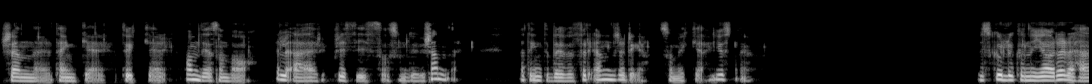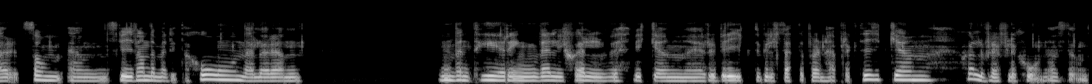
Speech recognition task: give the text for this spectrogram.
känner, tänker, tycker om det som var eller är precis så som du känner. Att inte behöva förändra det så mycket just nu. Du skulle kunna göra det här som en skrivande meditation eller en inventering. Välj själv vilken rubrik du vill sätta på den här praktiken. Självreflektion en stund.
